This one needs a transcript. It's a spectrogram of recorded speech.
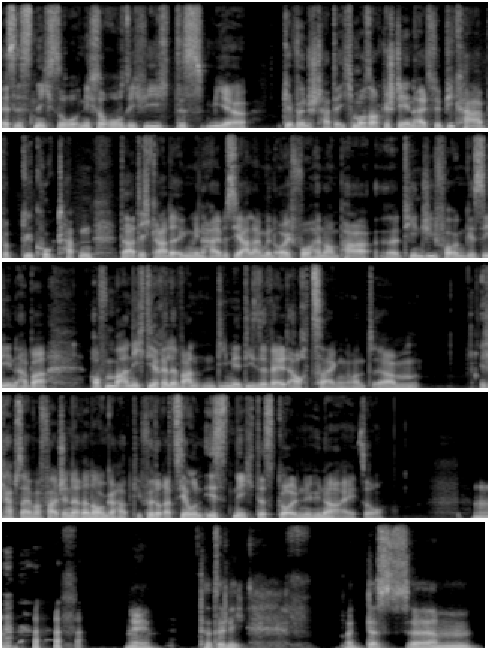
es ist nicht so, nicht so rosig, wie ich das mir gewünscht hatte. Ich muss auch gestehen, als wir Picard geguckt hatten, da hatte ich gerade irgendwie ein halbes Jahr lang mit euch vorher noch ein paar äh, TNG-Folgen gesehen, aber offenbar nicht die relevanten, die mir diese Welt auch zeigen. Und ähm, ich habe es einfach falsch in Erinnerung gehabt. Die Föderation ist nicht das goldene Hühnerei. So. Hm. nee, tatsächlich. Und das, ähm,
